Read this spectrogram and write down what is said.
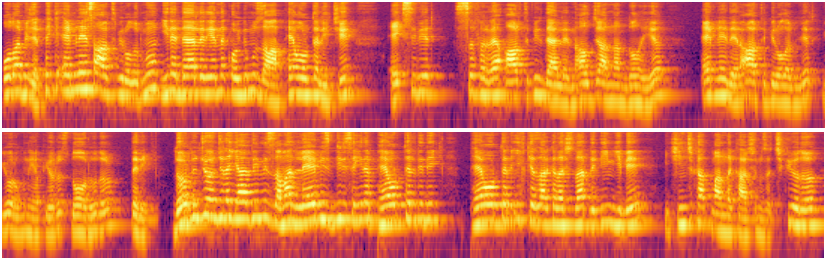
olabilir. Peki ML'si artı 1 olur mu? Yine değerleri yerine koyduğumuz zaman P orbitali için eksi 1, 0 ve artı 1 değerlerini alacağından dolayı ML değeri artı 1 olabilir. Yorumunu yapıyoruz. Doğrudur dedik. Dördüncü öncele geldiğimiz zaman L'miz 1 ise yine P orbitali dedik. P orbitali ilk kez arkadaşlar dediğim gibi ikinci katmanda karşımıza çıkıyordu.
